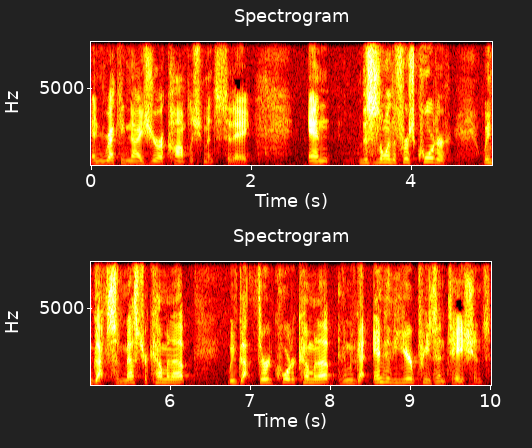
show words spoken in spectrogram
and recognize your accomplishments today. And this is only the first quarter. We've got semester coming up. We've got third quarter coming up, and then we've got end of the year presentations.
